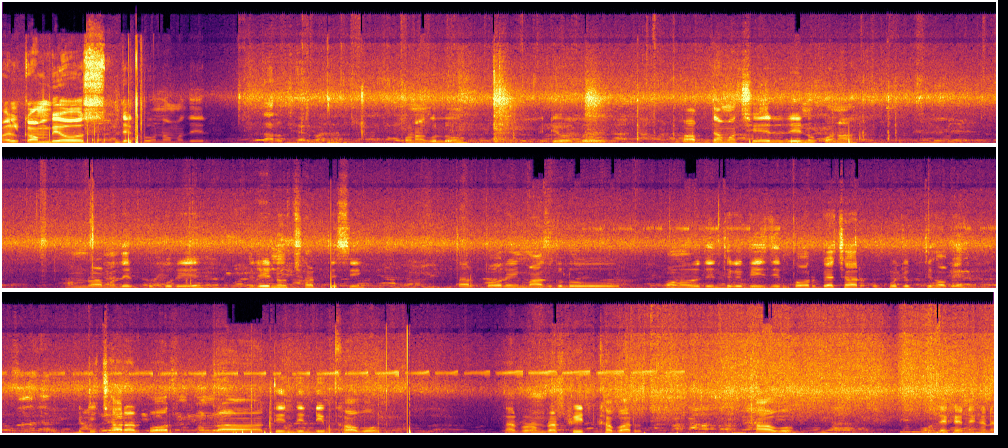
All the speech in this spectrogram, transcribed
ওয়েলকাম বিয়স দেখুন আমাদের পোনাগুলো এটি হলো পাবদা মাছের রেণু পোনা আমরা আমাদের পুকুরে রেণু ছাড়তেছি। তারপর এই মাছগুলো পনেরো দিন থেকে বিশ দিন পর বেচার উপযুক্তি হবে। এটি ছাড়ার পর আমরা তিন দিন ডিম খাওয়াবো। তারপর আমরা ফিট খাবার খাওয়াবো। দেখেন এখানে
